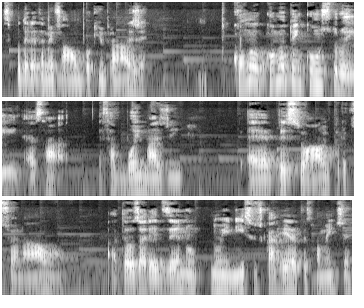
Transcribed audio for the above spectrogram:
você poderia também falar um pouquinho para nós de como, como eu tenho que construir essa essa boa imagem é, pessoal e profissional, até usaria dizer no, no início de carreira, principalmente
